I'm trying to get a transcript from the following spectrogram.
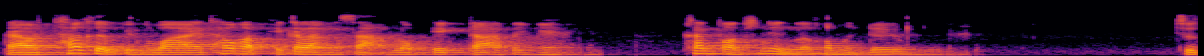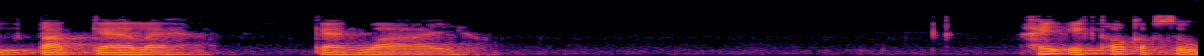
แต่ถ้าเกิดเป็น y เท่ากับ x กำลังสามลบ x กราฟเป็นไง ขั้นตอนที่หนึ่งเราก็เหมือนเดิม จุดตัดแกนอะไร แกน y ให้ x เท่ากับศู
